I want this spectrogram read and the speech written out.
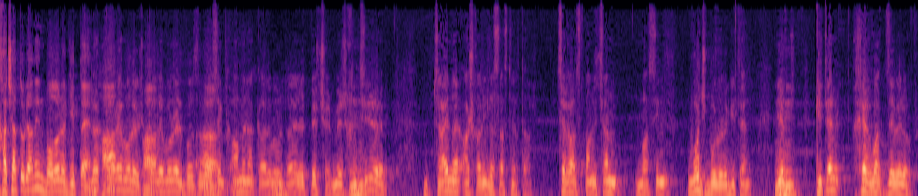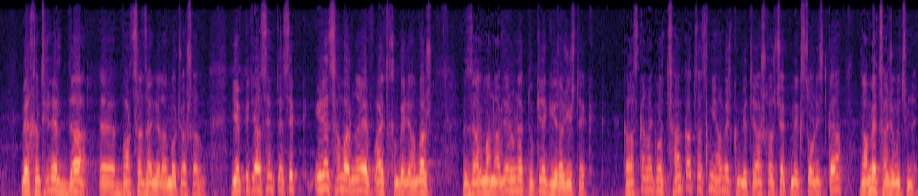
Խաչատուրյանին բոլորը գիտեն, հա։ Կարևոր է, կարևոր է, բայց ասենք ամենակարևորը դա էր, այդպես չէր։ Մեր խնդիրը ձայնը աշխարհի լսածնել տալ։ Ցեղասպանության մասին ոչ բոլորը գիտեն եւ գիտեն խեղված ձևերով։ Մեր խնդիրն էլ դա բարձրաձայնել ամբողջ աշխարհում։ Եվ պիտի ասեմ, տեսեք, իրենց համար նաև այդ խմբերի համար զարմանալի է, օրինակ դուք եք երաժիշտ եք, կհասկանաք, որ ցանկացած մի համերգում, եթե աշխարհ չեք մեկ սոլիստ կա, դա մեծ հաջողություն է։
